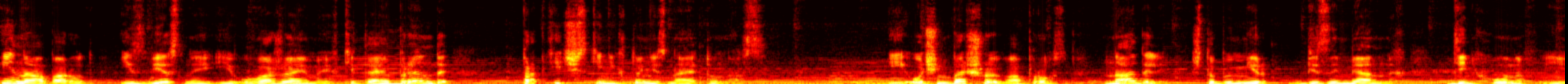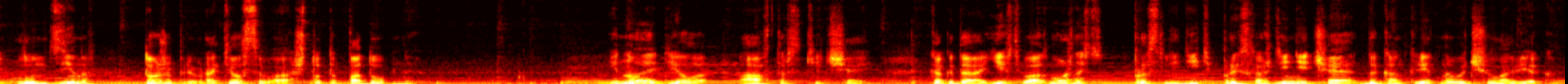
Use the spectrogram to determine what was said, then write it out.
и наоборот, известные и уважаемые в Китае бренды практически никто не знает у нас. И очень большой вопрос, надо ли, чтобы мир безымянных деньхунов и лундзинов тоже превратился во что-то подобное. Иное дело авторский чай, когда есть возможность проследить происхождение чая до конкретного человека –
